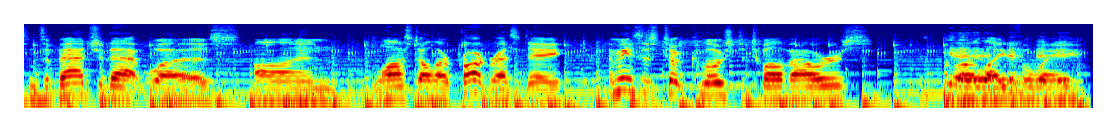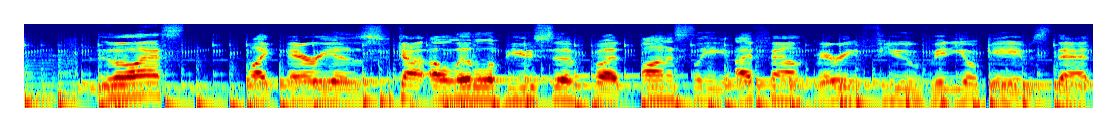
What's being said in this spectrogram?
since a batch of that was on Lost All Our Progress Day, that means this took close to 12 hours of our Yeah. life away. The last like areas got a little abusive, but honestly, I found very few video games that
